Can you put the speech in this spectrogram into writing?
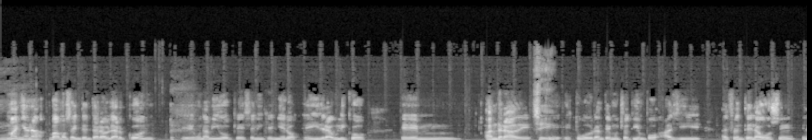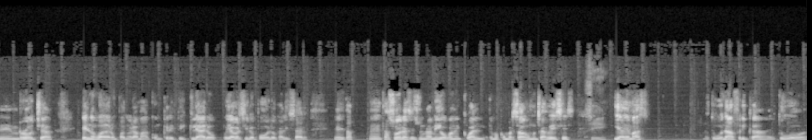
Mañana vamos a intentar hablar con eh, un amigo que es el ingeniero hidráulico eh, Andrade, Sí. que estuvo durante mucho tiempo allí al frente de la OCE en Rocha. Él nos va a dar un panorama concreto y claro. Voy a ver si lo puedo localizar en estas, en estas horas. Es un amigo con el cual hemos conversado muchas veces. Sí, Y además estuvo en África, estuvo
